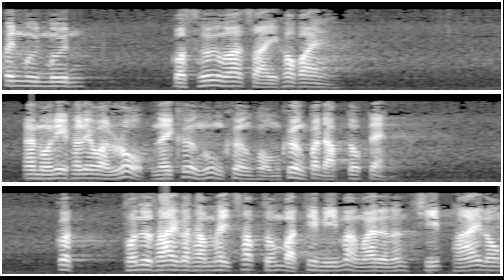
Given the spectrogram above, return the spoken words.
เป็นหมื่นหมื่นก็ซื้อมาใส่เข้าไปไอันโมนี่เขาเรียกว่าโลภในเครื่องนุ่งเครื่องห่มเครื่องประดับตกแต่ง ก็ผลสุดท้ายก็ทำให้ทรัพย์สมบัติที่มีมากมายเหล่านั้นชีพหายลง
